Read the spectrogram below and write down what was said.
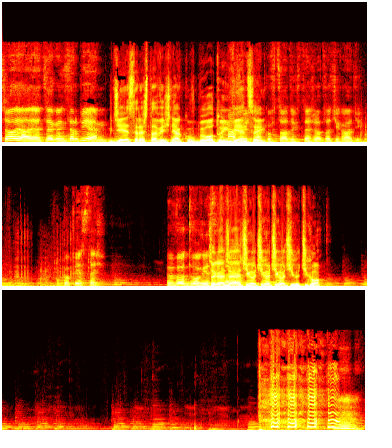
co ja, ja tego nie zrobiłem. Gdzie jest reszta wieśniaków? Było tu A ich więcej. wieśniaków, co ty chcesz, o co ci chodzi? Kup jesteś... No było dwóch jest Czekaj, czekaj, cicho, cicho, cicho, cicho, cicho.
